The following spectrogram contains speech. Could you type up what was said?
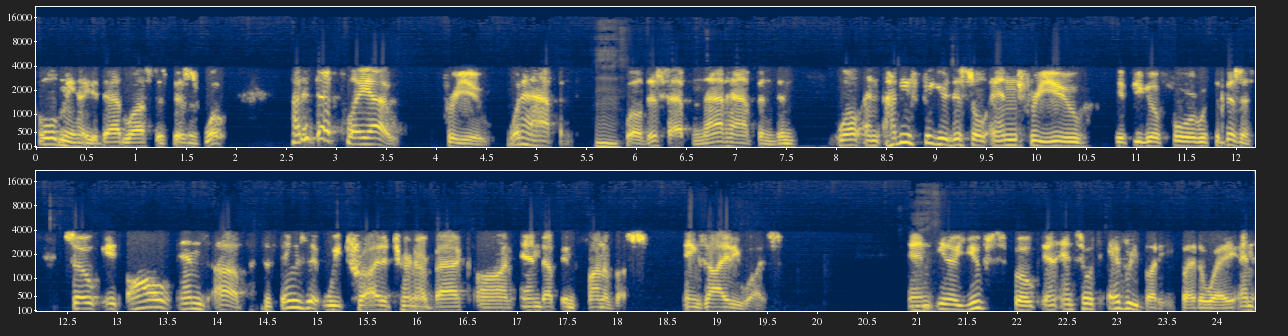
told me how your dad lost his business. Whoa, how did that play out for you? What happened? Mm. Well, this happened, that happened, and well, and how do you figure this will end for you if you go forward with the business? So it all ends up the things that we try to turn our back on end up in front of us, anxiety wise. And mm. you know, you've spoke, and, and so it's everybody, by the way, and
